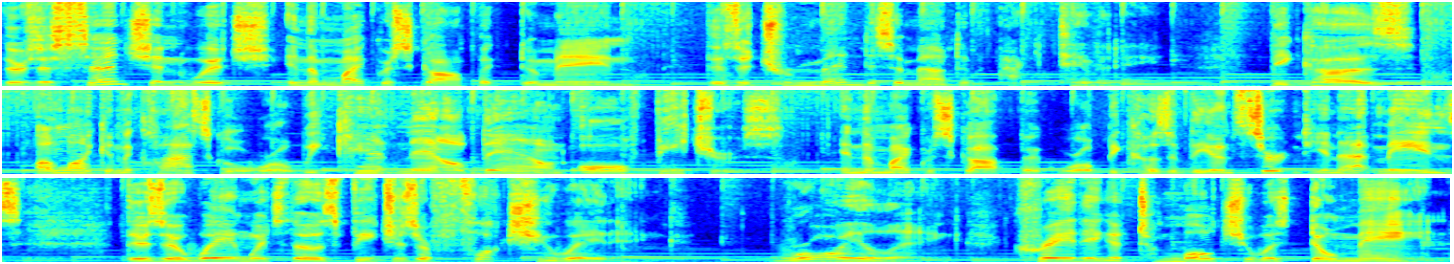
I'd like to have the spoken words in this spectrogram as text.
there's a sense in which, in the microscopic domain, there's a tremendous amount of activity. Because, unlike in the classical world, we can't nail down all features in the microscopic world because of the uncertainty. And that means there's a way in which those features are fluctuating, roiling, creating a tumultuous domain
